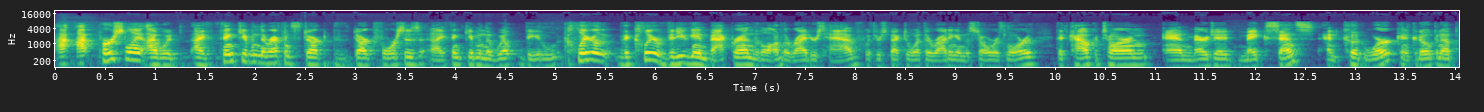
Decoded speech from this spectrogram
I, I personally, I would, I think, given the reference to dark dark forces, and I think given the the clear the clear video game background that a lot of the writers have with respect to what they're writing in the Star Wars lore, that Kyle Katarn and Mara Jade make sense and could work and could open up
